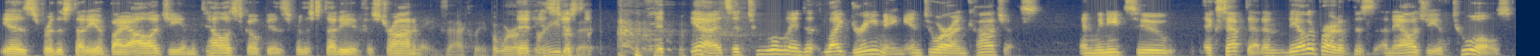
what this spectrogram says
is for the study of biology and the telescope is for the study of astronomy. Exactly. But we're That afraid of it. It, yeah, it's a tool into, like dreaming into our unconscious. And we need to accept that. And the other part of this analogy of tools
